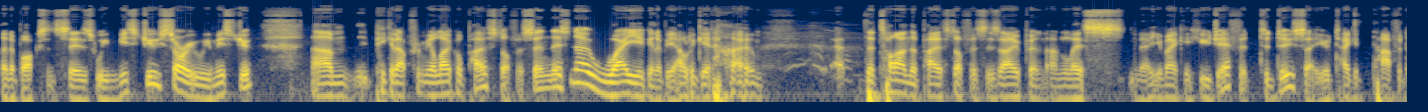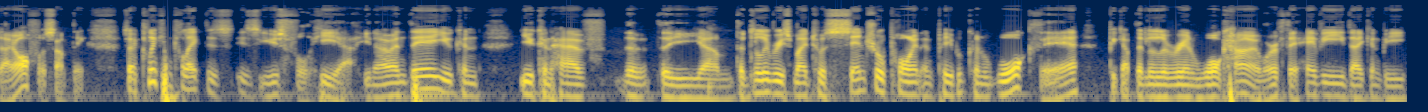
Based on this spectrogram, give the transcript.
letterbox that says "We missed you. Sorry, we missed you." Um, pick it up from your local post office, and there's no way you're going to be able to get home at the time the post office is open, unless you know you make a huge effort to do so, you take half a day off or something. So click and collect is, is useful here, you know, and there you can you can have the the um, the deliveries made to a central point, and people can walk there, pick up the delivery, and walk home. Or if they're heavy, they can be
